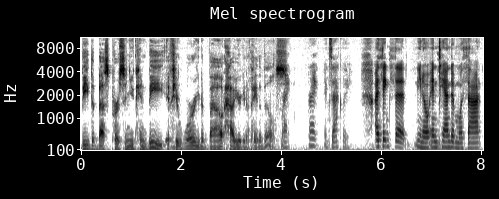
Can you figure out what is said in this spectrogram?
be the best person you can be if you're worried about how you're going to pay the bills. Right, right, exactly. I think that, you know, in tandem with that,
